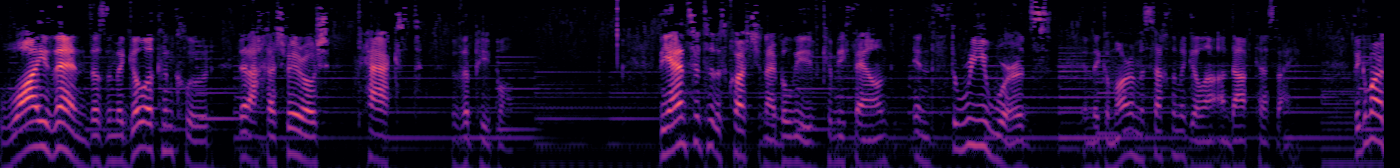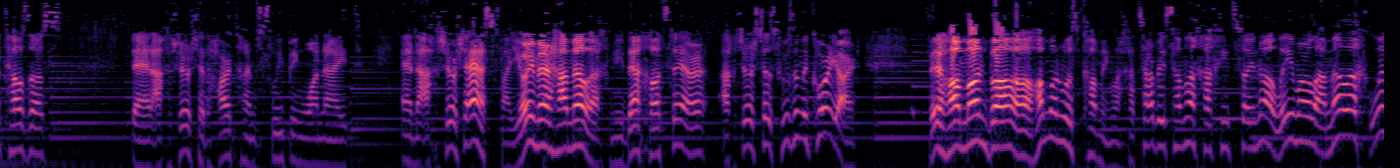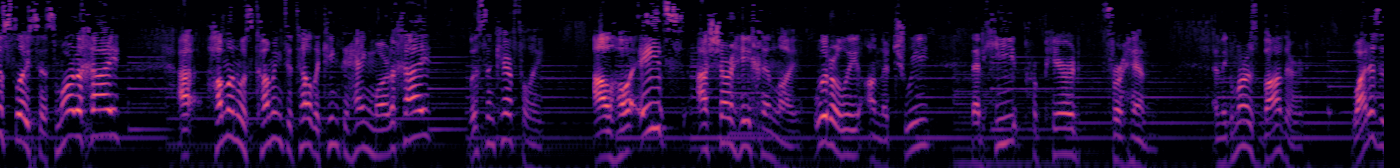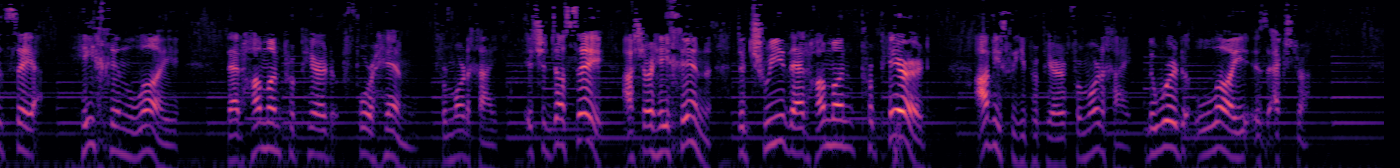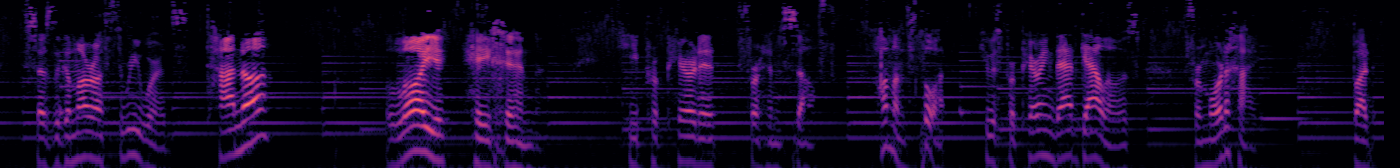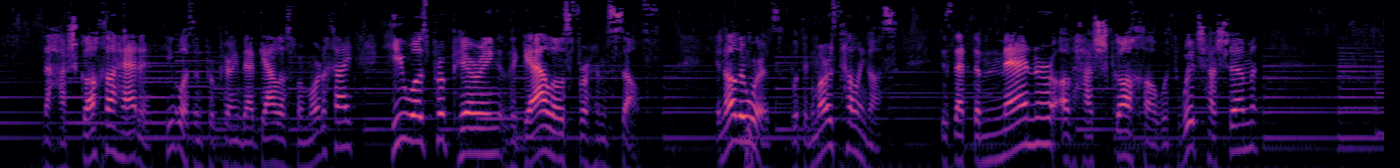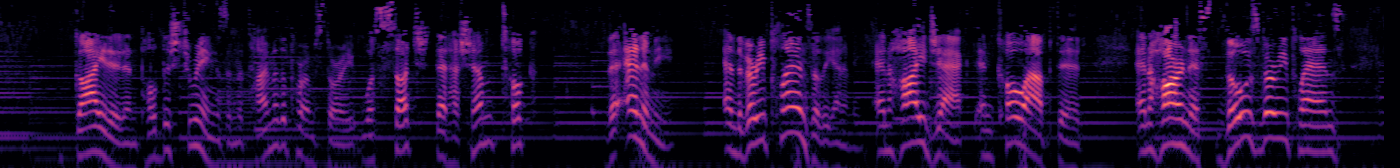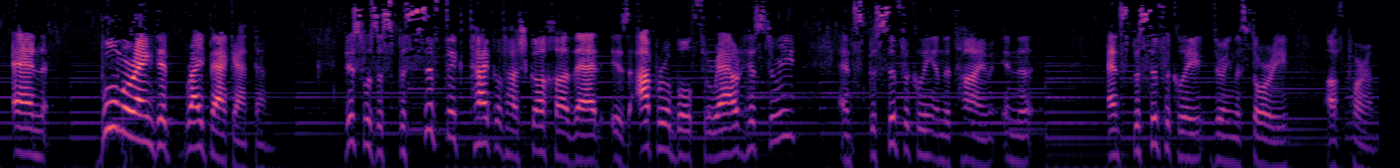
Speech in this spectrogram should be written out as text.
Why then does the Megillah conclude that Achashverosh taxed the people? The answer to this question, I believe, can be found in three words in the Gemara Masechta Megillah on Daf Tes Zayin. The Gemara tells us that Achashverosh had a hard time sleeping one night, and Achashverosh asked, "Vayomer Hamelech mi bechatzer." Achashverosh says, "Who's in the courtyard?" Haman ba Haman was coming. Lachatzar beis Hamelech hachitzayna leimar lamelech lisloy says Mordechai. Uh, Haman was coming to tell the king to hang Mordechai. Listen carefully. Al ha'etz ashar heichen loy. Literally on the tree that he prepared for him. And the Gemara is bothered. Why does it say heichen loy that Haman prepared for him, for Mordechai? It should just say ashar heichen, the tree that Haman prepared. Obviously, he prepared for Mordechai. The word loy is extra. Says the Gemara three words. Tana loy heichen. He prepared it for himself. Haman thought he was preparing that gallows for Mordechai. But the Hashgacha had it. He wasn't preparing that gallows for Mordechai. He was preparing the gallows for himself. In other words, what the Gemara is telling us is that the manner of Hashgacha with which Hashem guided and pulled the strings in the time of the Purim story was such that Hashem took the enemy and the very plans of the enemy and hijacked and co-opted and harnessed those very plans and boomeranged it right back at them. This was a specific type of hashgacha that is operable throughout history and specifically in the time in the and specifically during the story of Purim.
